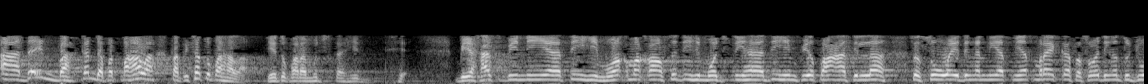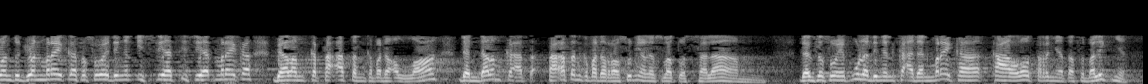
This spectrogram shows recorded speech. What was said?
ada yang bahkan dapat pahala, tapi satu pahala, yaitu para mujtahid. Bihasbi niyatihim wa maqasidihim ta'atillah. Sesuai dengan niat-niat mereka, sesuai dengan tujuan-tujuan mereka, sesuai dengan istihad-istihad mereka dalam ketaatan kepada Allah dan dalam ketaatan kepada Rasulnya alaihi salatu. Dan sesuai pula dengan keadaan mereka kalau ternyata sebaliknya.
